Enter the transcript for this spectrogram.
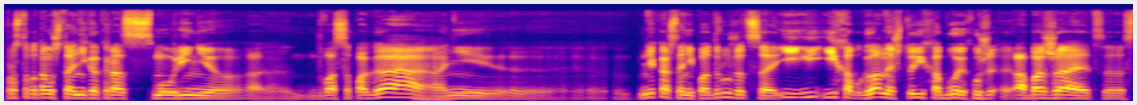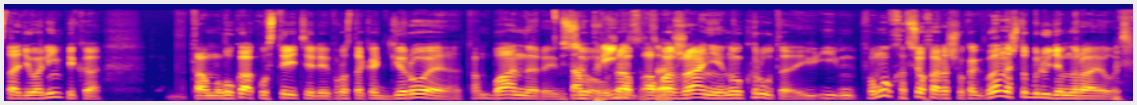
Просто потому что они как раз с Мауриньо а, два сапога, они, э, мне кажется, они подружатся. И, их главное, что их обоих уже обожает э, стадию Олимпика. Там Лукаку встретили просто как героя, там баннеры, все, уже обожание, ну круто. И по-моему, все хорошо. Как главное, чтобы людям нравилось.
